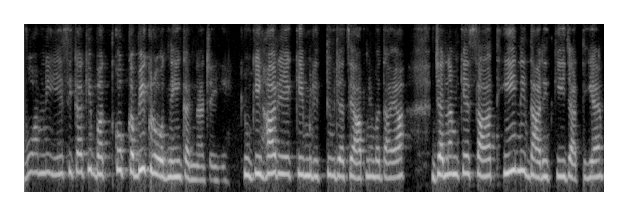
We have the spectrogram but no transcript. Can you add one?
वो हमने ये सीखा कि भक्त को कभी क्रोध नहीं करना चाहिए। क्योंकि हर एक की मृत्यु, जैसे आपने बताया, जन्म के साथ ही निर्धारित की जाती है।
